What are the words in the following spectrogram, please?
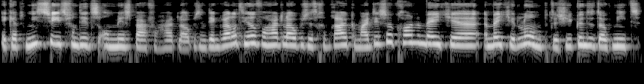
ik heb niet zoiets van, dit is onmisbaar voor hardlopers. Ik denk wel dat heel veel hardlopers het gebruiken, maar het is ook gewoon een beetje, een beetje lomp. Dus je kunt het ook niet...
